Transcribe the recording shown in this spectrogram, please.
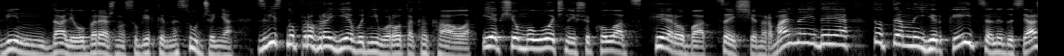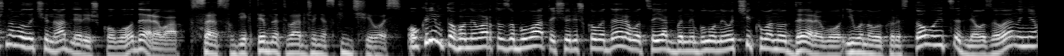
він далі обережно суб'єктивне судження. Звісно, програє в одні ворота какао. І якщо молочний шоколад з кероба це ще нормальна ідея, то темний гіркий це недосяжна величина для ріжкового дерева. Все суб'єктивне твердження скінчилось. Окрім того, не варто забувати, що ріжкове дерево це якби не було неочікувано дерево, і воно використовується для озеленення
